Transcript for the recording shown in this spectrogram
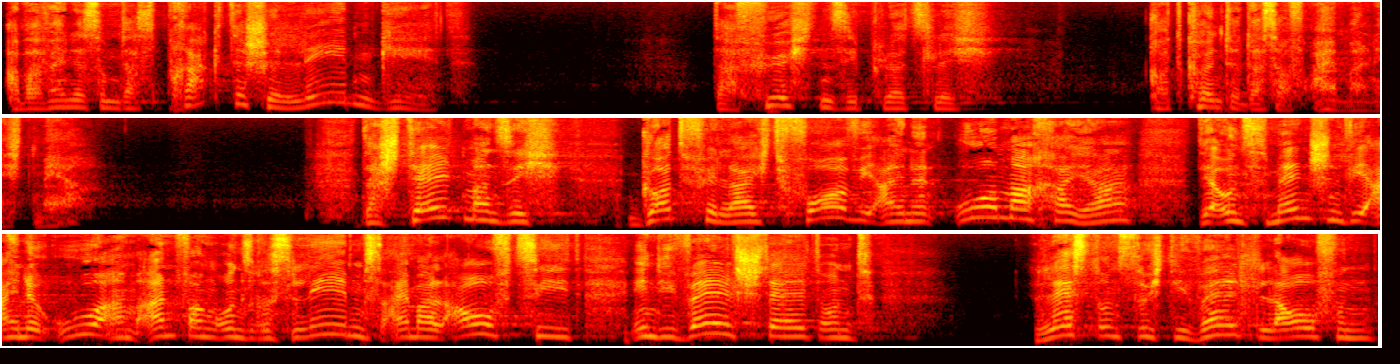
Aber wenn es um das praktische Leben geht, da fürchten sie plötzlich, Gott könnte das auf einmal nicht mehr. Da stellt man sich Gott vielleicht vor wie einen Uhrmacher, ja, der uns Menschen wie eine Uhr am Anfang unseres Lebens einmal aufzieht, in die Welt stellt und lässt uns durch die Welt laufen,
